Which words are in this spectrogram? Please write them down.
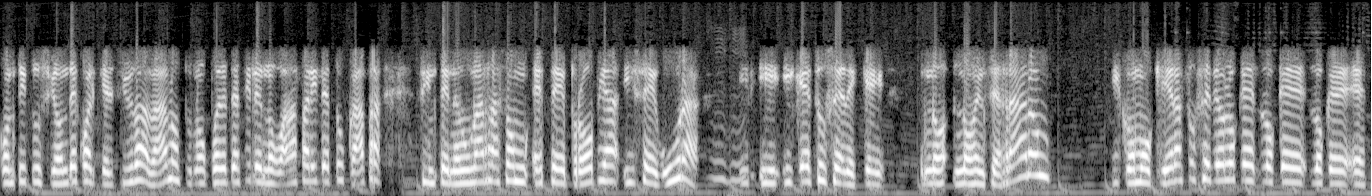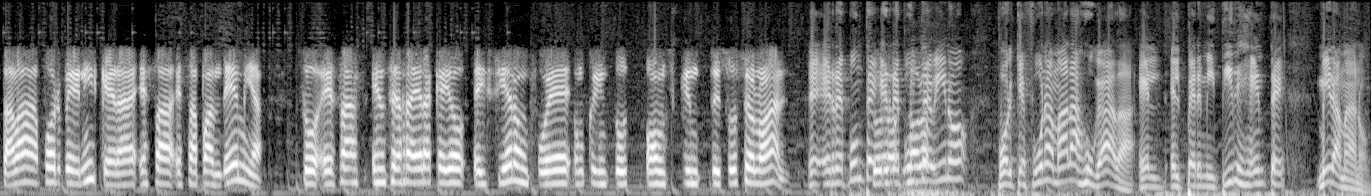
constitución de cualquier ciudadano. Tú no puedes decirle no vas a salir de tu casa sin tener una razón este propia y segura y, y, y qué sucede que no- nos encerraron y como quiera sucedió lo que lo que lo que estaba por venir que era esa esa pandemia So, esas encerraderas que ellos hicieron fue un constitu- un constitucional Eh, el repunte, el repunte no vino porque fue una mala jugada. El, el permitir gente. Mira, mano.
